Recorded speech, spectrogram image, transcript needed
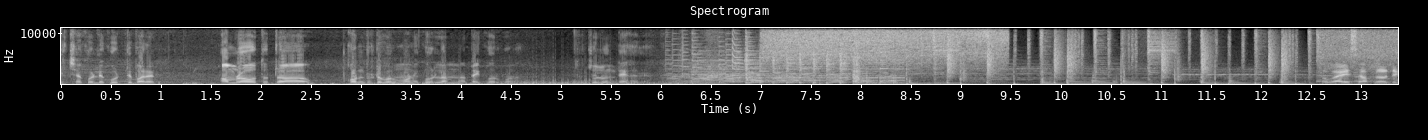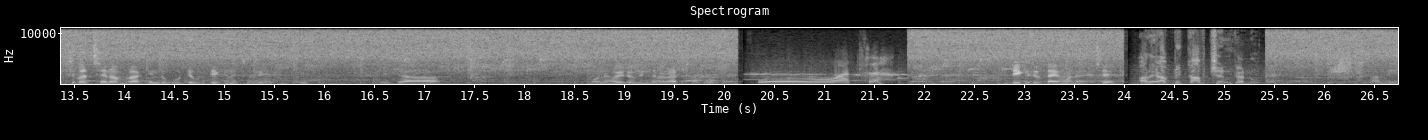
ইচ্ছা করলে করতে পারেন। আমরা অতটা কমফোর্টেবল মনে করলাম না, তাই করব না। চলুন দেখা যাক। তো গাইস আপনারা দেখতে পাচ্ছেন, আমরা কিন্তু ঘুরতে ঘুরতে এখানে চলে এসেছি। এটা মনে হয় রবীন্দ্রনাথ ঠাকুর। ও আচ্ছা। দেখি তো তাই মনে হচ্ছে। আরে আপনি কাঁপছেন কেন? আমি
